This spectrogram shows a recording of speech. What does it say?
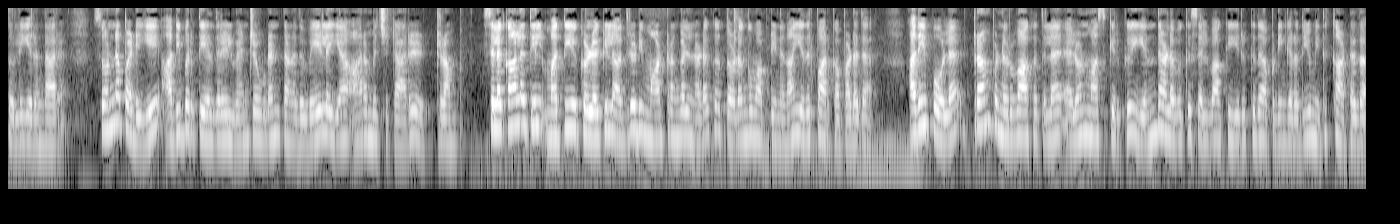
சொல்லியிருந்தார். சொன்னபடியே அதிபர் தேர்தலில் வென்றவுடன் தனது வேலையை ஆரம்பிச்சிட்டாரு ட்ரம்ப். சில காலத்தில் மத்திய கிழக்கில் அதிரடி மாற்றங்கள் நடக்க தொடங்கும் அப்படின்னு தான் எதிர்பார்க்கப்படுது. அதே போல ட்ரம்ப் நிர்வாகத்தில் எலோன் மாஸ்கிற்கு எந்த அளவுக்கு செல்வாக்கு இருக்குது அப்படிங்கிறதையும் இது காட்டுது.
